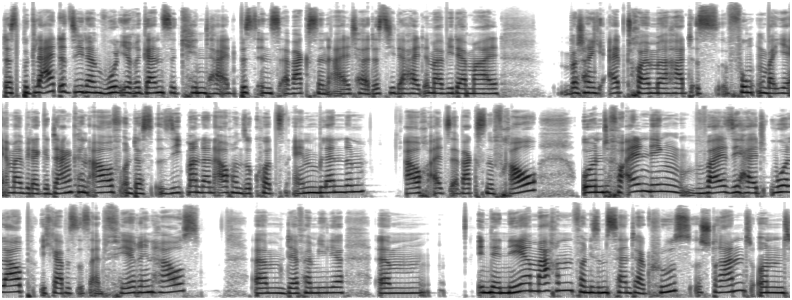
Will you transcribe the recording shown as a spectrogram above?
das begleitet sie dann wohl ihre ganze Kindheit bis ins Erwachsenenalter, dass sie da halt immer wieder mal wahrscheinlich Albträume hat. Es funken bei ihr immer wieder Gedanken auf und das sieht man dann auch in so kurzen Einblenden. Auch als erwachsene Frau. Und vor allen Dingen, weil sie halt Urlaub, ich glaube, es ist ein Ferienhaus ähm, der Familie, ähm, in der Nähe machen von diesem Santa Cruz Strand und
